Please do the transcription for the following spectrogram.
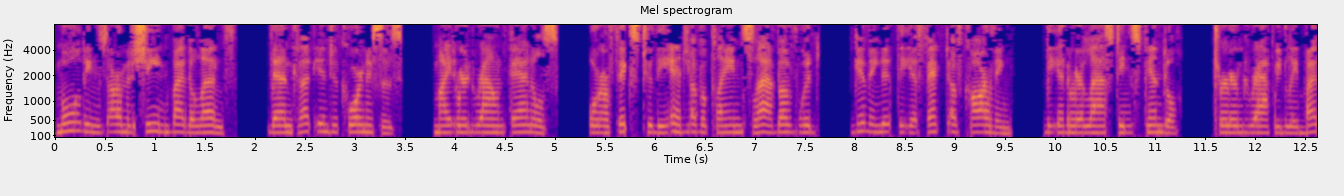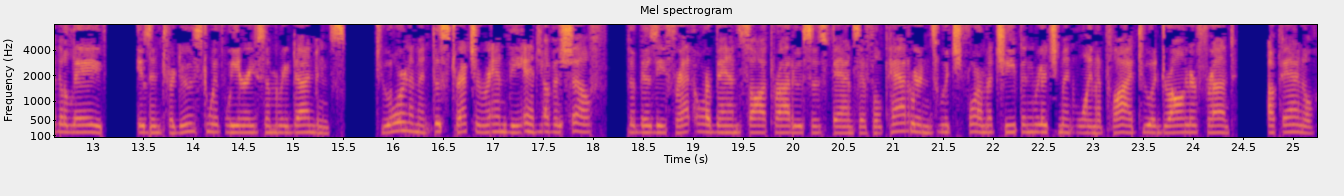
Moldings are machined by the length, then cut into cornices, mitered round panels, or affixed to the edge of a plain slab of wood, giving it the effect of carving. The everlasting spindle, turned rapidly by the lathe, is introduced with wearisome redundance, to ornament the stretcher and the edge of a shelf. The busy fret or bandsaw produces fanciful patterns which form a cheap enrichment when applied to a drawer front, a panel,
